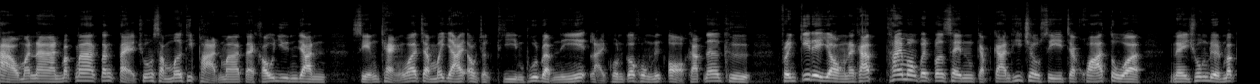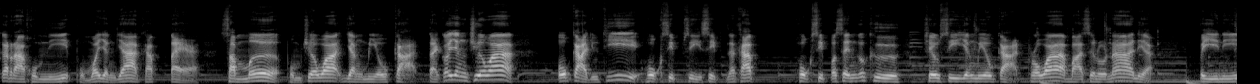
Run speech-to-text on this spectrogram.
ข่าวมานานมากๆ ตั้งแต่ช่วงซัมเมอร์ที่ผ่านมา แต่เขายืนยันเสียงแข็งว่าจะไม่ย้ายออกจากทีมพูดแบบนี้ หลายคนก็คงนึกออกครับ นั่นก็คือเฟรนกี้เดยองนะครับถ้ามองเป็นเปอร์เซ็นต์กับการที่เชลซีจะคว้าตัวในช่วงเดือนมกราคมนี้ ผมว่ายังยากครับ แต่ซัมเมอร์ผมเชื่อว่ายังมีโอกาส แต่ก็ยังเชื่อว่าโอกาสอยู่ที่ 60-40 นะครับ 60%ก็คือเชลซียังมีโอกาส เพราะว่าบาร์เซโลนาเนี่ยปีนี้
